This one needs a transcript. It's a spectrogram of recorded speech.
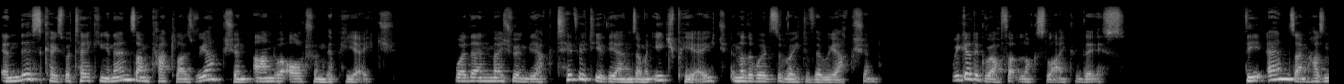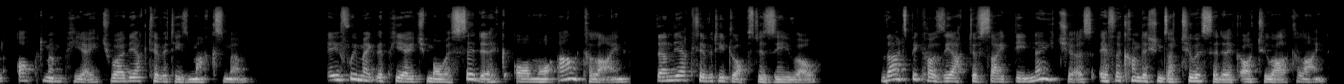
In this case, we're taking an enzyme-catalyzed reaction and we're altering the pH. We're then measuring the activity of the enzyme at each pH, in other words, the rate of the reaction. We get a graph that looks like this. The enzyme has an optimum pH where the activity is maximum. If we make the pH more acidic or more alkaline, then the activity drops to zero. That's because the active site denatures if the conditions are too acidic or too alkaline.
